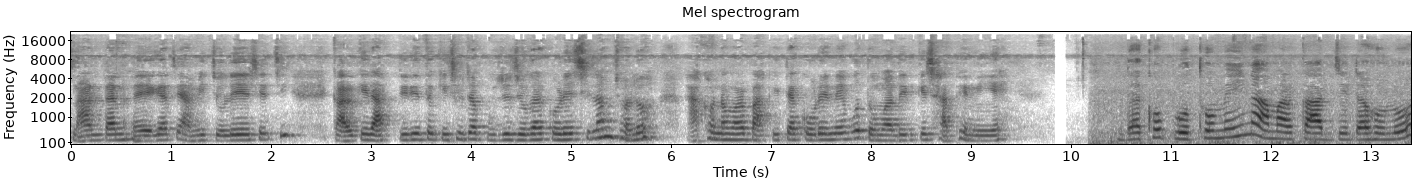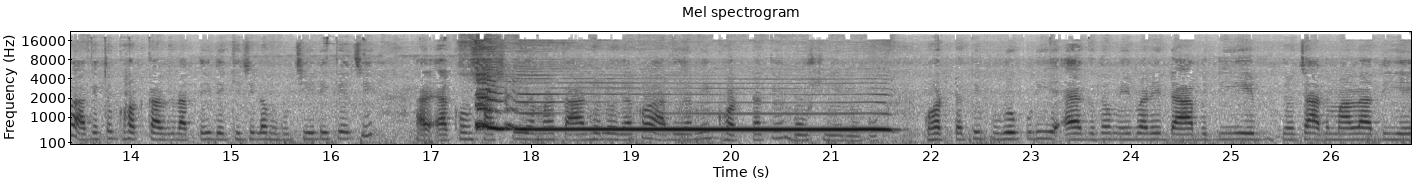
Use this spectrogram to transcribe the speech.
স্নান টান হয়ে গেছে, আমি চলে এসেছি। কালকে রাত্রিরে তো কিছুটা পুজো জোগাড় করেছিলাম, চলো এখন আমার বাকিটা করে নেব তোমাদেরকে সাথে নিয়ে। দেখো প্রথমেই না আমার কাজ যেটা হলো, আগে তো ঘট কাল রাতেই দেখেছিলাম, গুছিয়ে রেখেছি। আর এখন ফার্স্টে আমার কাজ হলো, দেখো, আগে আমি ঘরটাকে বসিয়ে নেব। ঘরটাকে পুরোপুরি একদম এবারে ডাব দিয়ে, চাঁদমালা দিয়ে,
